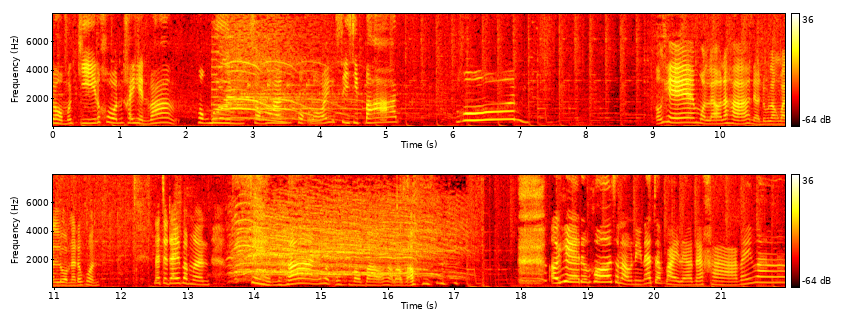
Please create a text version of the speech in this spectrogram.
ดอกเมื่อกี้ทุกคนใครเห็นบ้างหกหมื่นสองพันหกร้อยสี่สิบบาท ทุกคน โอเค หมดแล้วนะคะ เดี๋ยวดูรางวัลรวมนะทุกคน น่าจะได้ประมาณแสนห้าทุกคนเบาๆค่ะเบาๆ โอเค ทุกคนสำหรับวันนี้น่าจะไปแล้วนะคะ บ๊ายบาย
